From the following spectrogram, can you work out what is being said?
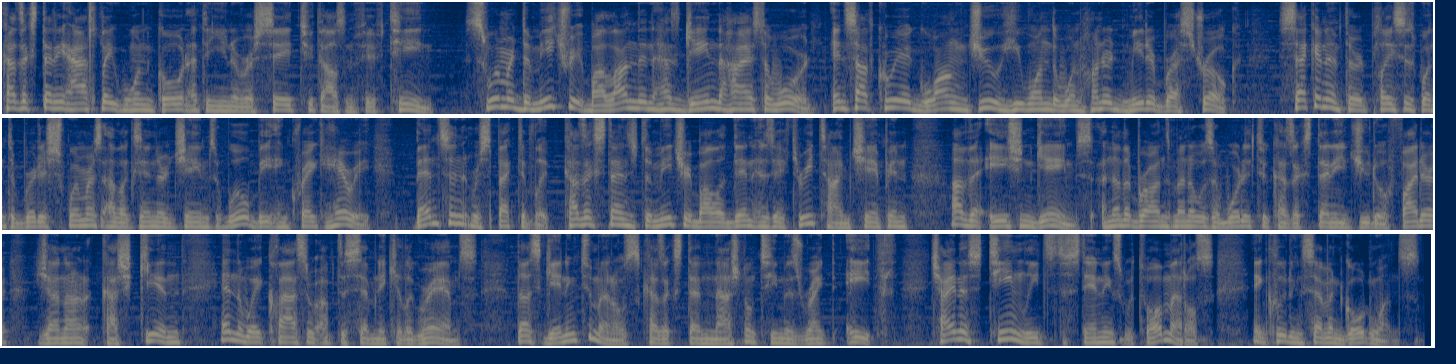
Kazakhstani athlete won gold at the Universiade 2015. Swimmer Dmitry Balandin has gained the highest award. In South Korea, Gwangju, he won the 100 meter breaststroke. Second and third places went to British swimmers Alexander James Wilby and Craig Harry Benson, respectively. Kazakhstan's Dmitry Balandin is a three time champion of the Asian Games. Another bronze medal was awarded to Kazakhstani judo fighter Janar Kashkin in the weight class of up to 70 kilograms. Thus, gaining two medals, Kazakhstan national team is ranked eighth. China's team leads the standings with 12 medals, including seven gold ones.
